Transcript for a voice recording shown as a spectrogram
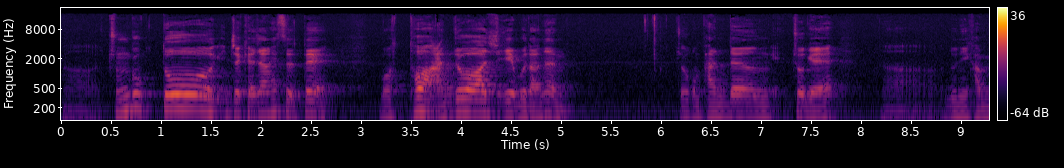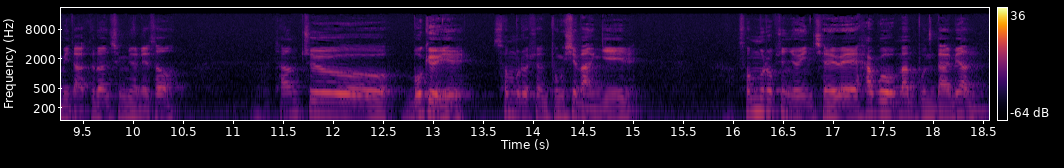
어, 중국도 이제 개장했을 때 뭐 더 안 좋아지기보다는 조금 반등 쪽에 어, 눈이 갑니다. 그런 측면에서 어, 다음 주 목요일 선물 옵션 동시 만기일 선물 옵션 요인 제외하고만 본다면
